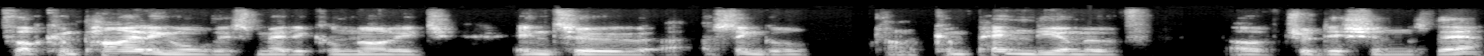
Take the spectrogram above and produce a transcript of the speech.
for compiling all this medical knowledge into a single kind of compendium of of traditions there.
